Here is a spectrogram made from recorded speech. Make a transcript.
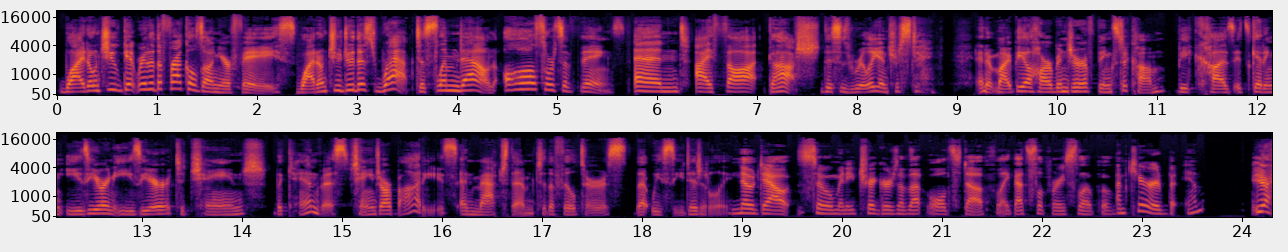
Why don't you get rid of the freckles on your face? Why don't you do this wrap to slim down? All sorts of things. And I thought, gosh, this is really interesting. And it might be a harbinger of things to come because it's getting easier and easier to change the canvas, change our bodies, and match them to the filters that we see digitally. No doubt, so many triggers of that old stuff, like that slippery slope of I'm cured, but am yeah.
